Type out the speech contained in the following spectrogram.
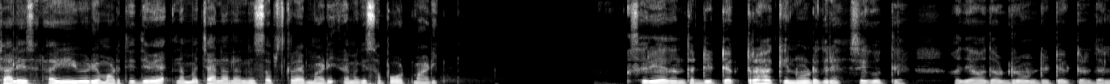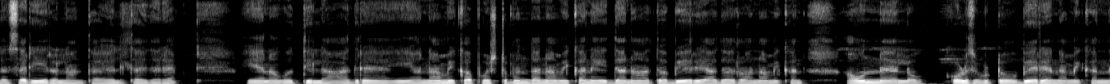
ಶಾಲೆಯ ಸಲುವಾಗಿ ಈ ವಿಡಿಯೋ ಮಾಡ್ತಿದ್ದೇವೆ ನಮ್ಮ ಚಾನಲನ್ನು ಸಬ್ಸ್ಕ್ರೈಬ್ ಮಾಡಿ ನಮಗೆ ಸಪೋರ್ಟ್ ಮಾಡಿ. ಸರಿಯಾದಂಥ ಡಿಟೆಕ್ಟರ್ ಹಾಕಿ ನೋಡಿದ್ರೆ ಸಿಗುತ್ತೆ. ಅದ್ಯಾವುದೋ ಡ್ರೋನ್ ಡಿಟೆಕ್ಟರ್ದೆಲ್ಲ ಸರಿ ಇರಲ್ಲ ಅಂತ ಹೇಳ್ತಾ ಇದ್ದಾರೆ. ಏನೋ ಗೊತ್ತಿಲ್ಲ. ಆದರೆ ಈ ಅನಾಮಿಕ, ಪೋಸ್ಟ್ ಬಂದು ಅನಾಮಿಕನೇ ಇದ್ದಾನೋ ಅಥವಾ ಬೇರೆ ಯಾವ್ದಾದ್ರು ಅನಾಮಿಕನ ಅವನ್ನ ಎಲ್ಲೋ ಕಳಿಸ್ಬಿಟ್ಟು ಬೇರೆ ಅನಾಮಿಕನ್ನ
